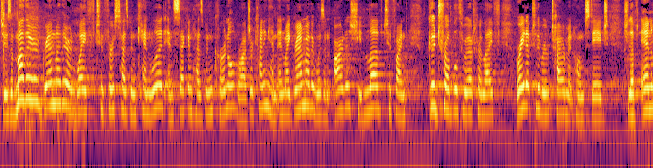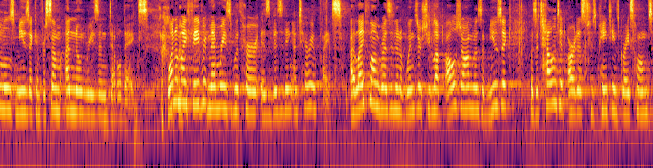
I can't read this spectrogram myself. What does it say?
She was a mother, grandmother, and wife to first husband Ken Wood and second husband Colonel Roger Cunningham. And my grandmother was an artist. She loved to find good trouble throughout her life, right up to the retirement home stage. She loved animals, music, and for some unknown reason, deviled eggs. One of my favourite memories with her is visiting Ontario Place. A lifelong resident of Windsor, she loved all genres of music, was a talented artist whose paintings grace homes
